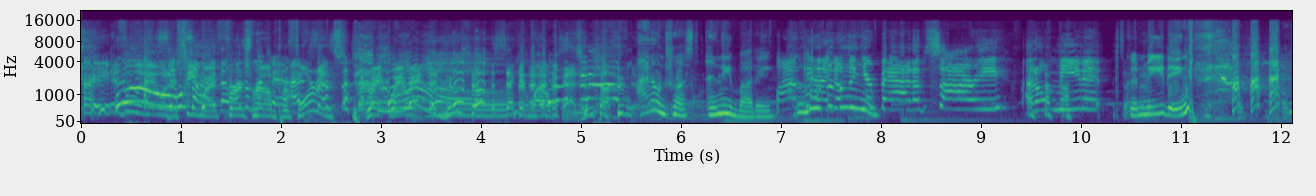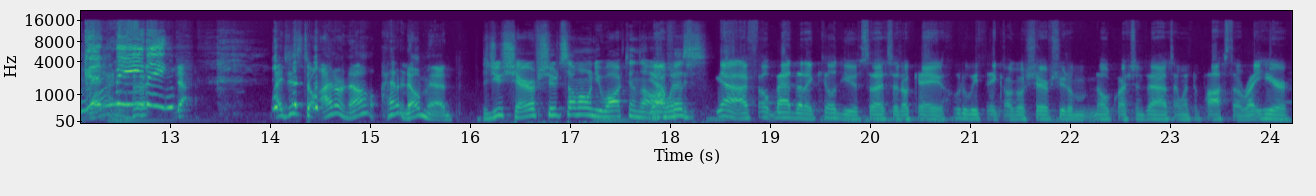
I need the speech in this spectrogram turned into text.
sorry. If only they would have Oh, seen sorry, my that first round fair. I'm so performance. Wait, wait, wait. Then who shot the second wildcat? Who shot I don't trust anybody. Wildcat, I don't think you're bad. I'm sorry. I don't mean it. Good meeting. Good meeting. Yeah. I just don't. I don't know. I don't know, man. Did you sheriff shoot someone when you walked in the Yeah I, office? to, yeah, I felt bad that I killed you, so I said, okay, who do we think? I'll go sheriff shoot him, no questions asked. I went to Pasta right here,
